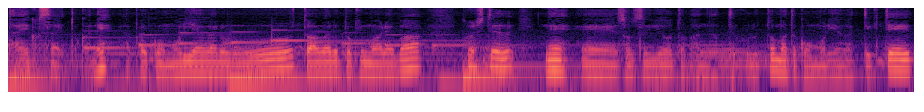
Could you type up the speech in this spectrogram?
体育祭とかねやっぱりこう盛り上がるうーっと上がる時もあればそしてね、えー、卒業とかになってくるとまたこう盛り上がってきて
